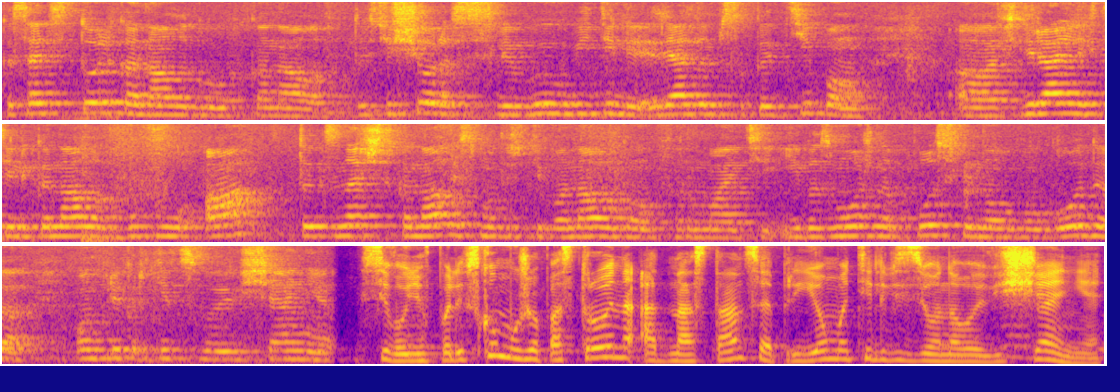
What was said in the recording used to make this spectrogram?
Касается только аналоговых каналов. То есть еще раз, если вы увидели рядом с логотипом Э, федеральных телеканалов букву А, то это значит каналы смотрите в аналоговом формате. И, возможно, после Нового года он прекратит свое вещание. Сегодня в Полевском уже построена одна станция приема телевизионного вещания.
